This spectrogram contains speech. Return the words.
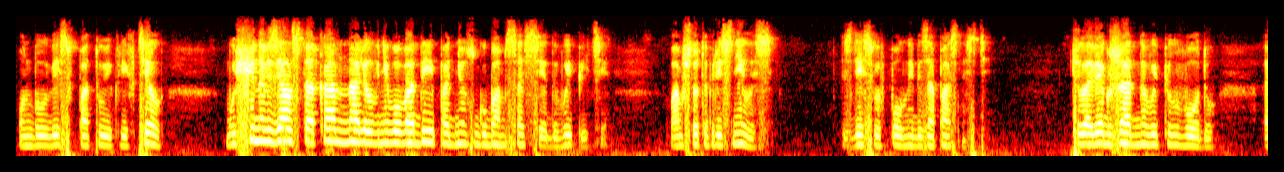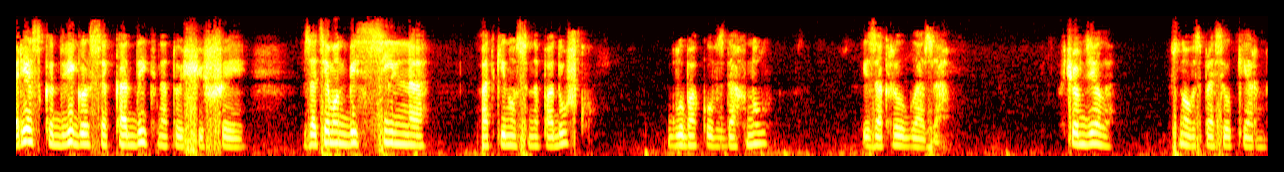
Он был весь в поту и кряхтел, Мужчина взял стакан, налил в него воды и поднес к губам соседа. «Выпейте. Вам что-то приснилось? Здесь вы в полной безопасности». Человек жадно выпил воду. Резко двигался кадык на тощей шее. Затем он бессильно откинулся на подушку, глубоко вздохнул и закрыл глаза. «В чем дело?» — снова спросил Керн.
